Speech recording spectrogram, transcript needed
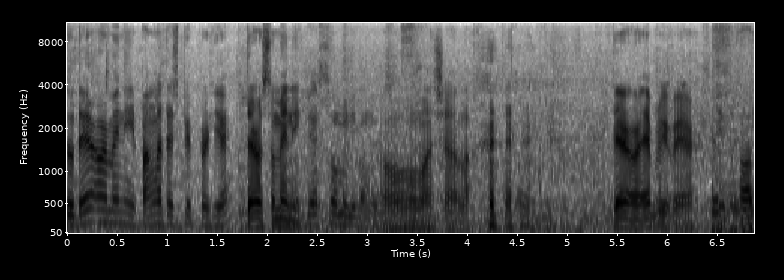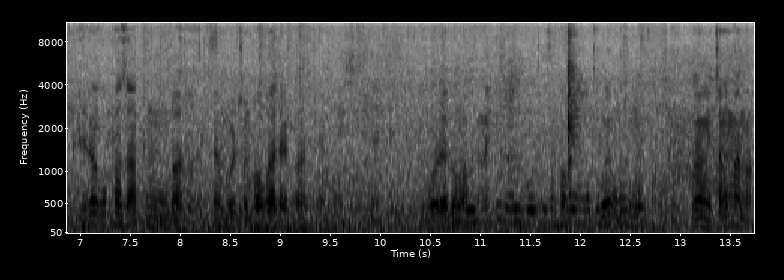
So there are many Bangladesh people here? There are so many There's so many Bangladesh. 오 마샬라 There are everywhere 아 배가 고파서 아픈 건가? 일단 뭘 좀 먹어야 될 것 같아요 머리가 너무 아프네 어, 고양 엄청 많다 응, 고양이 짱 많아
